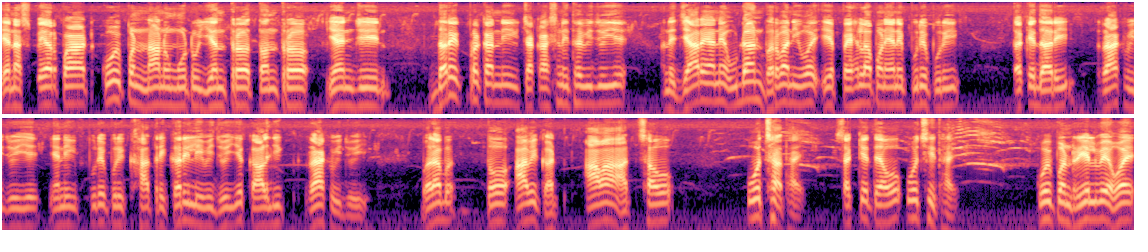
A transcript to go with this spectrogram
એના સ્પેર પાર્ટ કોઈ પણ નાનું મોટું યંત્ર, તંત્ર એન્જિન દરેક પ્રકારની ચકાસણી થવી જોઈએ અને જ્યારે એને ઉડાન ભરવાની હોય એ પહેલાં પણ એને પૂરેપૂરી તકેદારી રાખવી જોઈએ. એની પૂરેપૂરી ખાતરી કરી લેવી જોઈએ, કાળજી રાખવી જોઈએ. બરાબર? તો આવી ઘટ, આવા હાદસાઓ ઓછા થાય, શક્યતાઓ ઓછી થાય. કોઈ પણ રેલવે હોય,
